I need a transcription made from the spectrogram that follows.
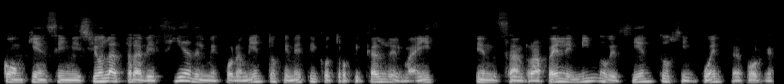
con quien se inició la travesía del mejoramiento genético tropical del maíz en San Rafael en 1950, Jorge.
